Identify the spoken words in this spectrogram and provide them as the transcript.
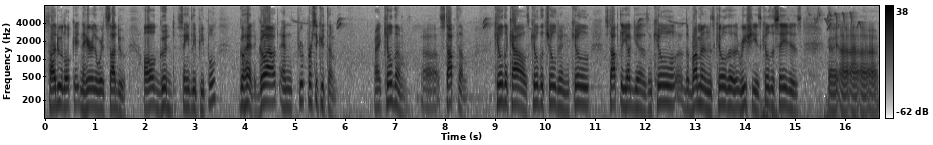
Sadhu locate, and here the word sadhu. All good saintly people. Go ahead, go out and per- persecute them, right? Kill them, uh, stop them, kill the cows, kill the children, kill, stop the yagyas, and kill the brahmins, kill the rishis, kill the sages. Right? Uh, uh, uh,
